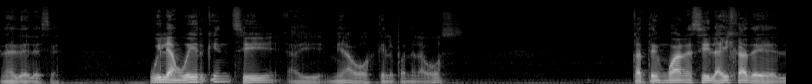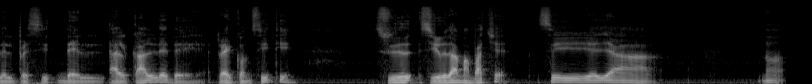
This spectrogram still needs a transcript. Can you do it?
en el DLC. William Wirkin, sí, ahí mira vos que le pone la voz. Katherine Warner, sí, la hija del, del, alcalde de Raycon City, Ciudad Mapache. Sí, ella no,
